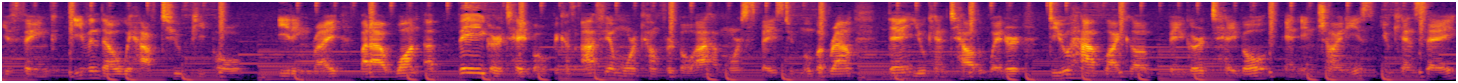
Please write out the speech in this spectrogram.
you think even though we have two people eating, right? But I want a bigger table because I feel more comfortable. I have more space to move around. Then you can tell the waiter, do you have like a bigger table? And in Chinese, you can say,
